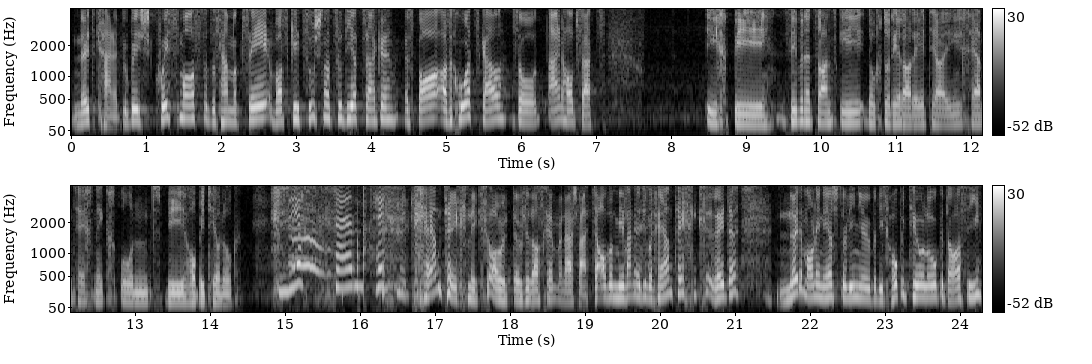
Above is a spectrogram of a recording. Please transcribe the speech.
nicht kennen. Du bist Quizmaster, das haben wir gesehen. Was gibt es sonst noch zu dir zu sagen? Ein paar, also kurz, gell? So eineinhalb Sätze. Ich bin 27, doktoriere an ETH in Kerntechnik und bin Hobbytheologe. Lichtkerntechnik. Kerntechnik, oh, für das könnte man auch schwätzen. Aber wir wollen nicht über Kerntechnik reden. Nicht einmal in erster Linie über dein Hobbytheologen da sein.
